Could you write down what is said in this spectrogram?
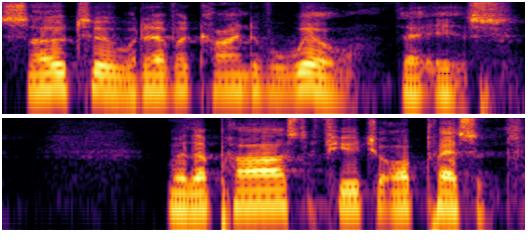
So too whatever kind of will there is, whether past, future, or present,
